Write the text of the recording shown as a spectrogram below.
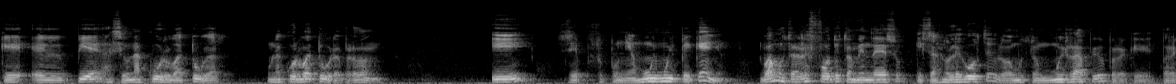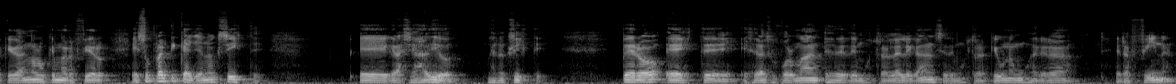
que el pie hace una curvatura, una curvatura, perdón, y se ponía muy, muy pequeño. Voy a mostrarles fotos también de eso, quizás no les guste, lo voy a mostrar muy rápido para que, para que vean a lo que me refiero. Eso práctica ya no existe, eh, gracias a Dios, ya no existe. Pero este, esa era su forma antes de demostrar la elegancia, demostrar que una mujer era, era fina,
